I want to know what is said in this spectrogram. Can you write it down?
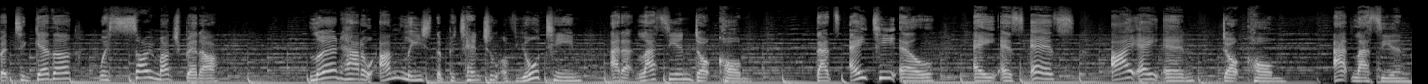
but together, we're so much better. Learn how to unleash the potential of your team at Atlassian.com. That's A T L A S S I A N.com. Atlassian.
